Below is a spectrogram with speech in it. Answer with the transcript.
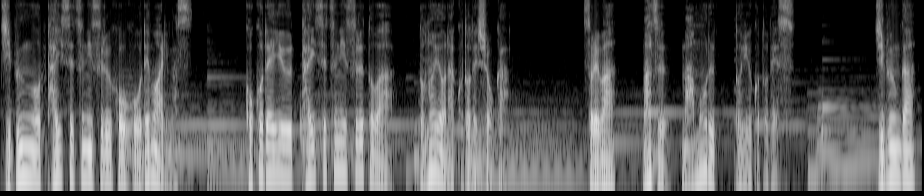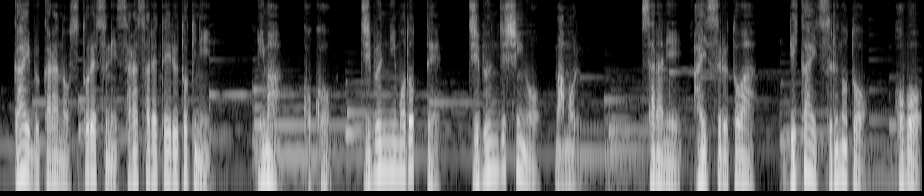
自分を大切にする方法でもあります。ここで言う大切にするとはどのようなことでしょうか？それはまず守るということです。自分が外部からのストレスにさらされている時に今ここ自分に戻って自分自身を守る。さらに愛するとは理解するのとほぼ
